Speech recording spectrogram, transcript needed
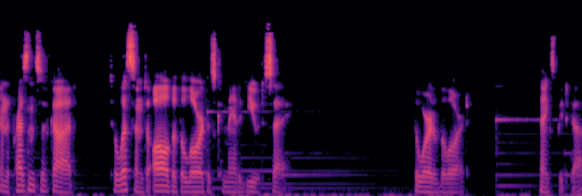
in the presence of God to listen to all that the Lord has commanded you to say. The word of the Lord. Thanks be to God.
